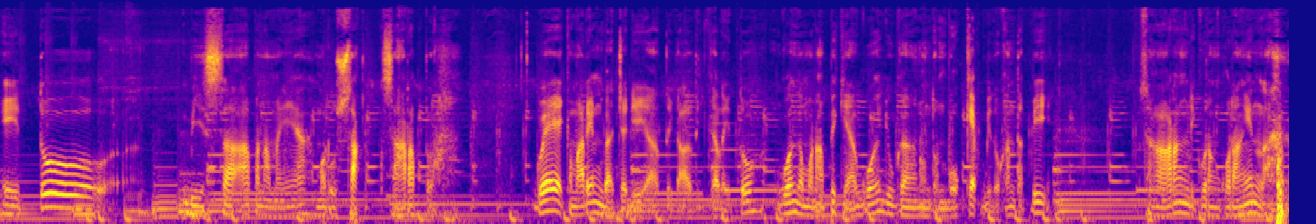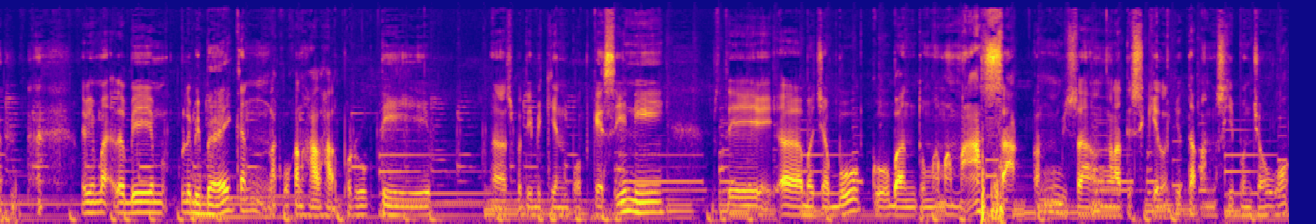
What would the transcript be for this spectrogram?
itu bisa apa namanya merusak saraf lah gue kemarin baca di artikel-artikel itu gue nggak mau napik ya gue juga nonton bokep gitu kan tapi sekarang dikurang-kurangin lah. Lebih lebih lebih baik kan lakukan hal-hal produktif uh, seperti bikin podcast ini seperti uh, baca buku bantu mama masak kan bisa ngelatih skill kita kan meskipun cowok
